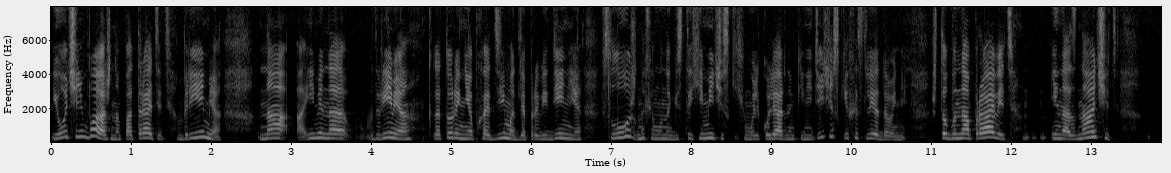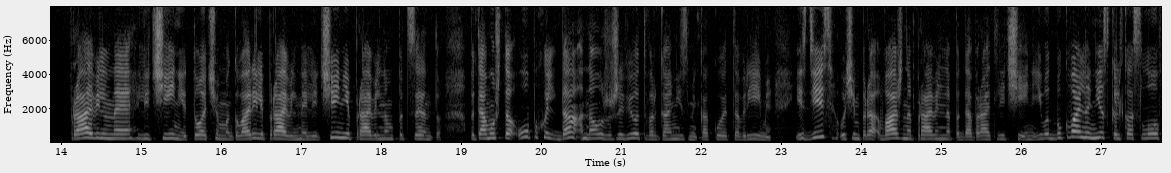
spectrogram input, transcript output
И очень важно потратить время на а, именно время, которое необходимо для проведения сложных иммуногистохимических и молекулярно-кинетических исследований, чтобы направить и назначить правильное лечение, то, о чем мы говорили, правильное лечение правильному пациенту. Потому что опухоль, да, она уже живет в организме какое-то время. И здесь очень важно правильно подобрать лечение. И вот буквально несколько слов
